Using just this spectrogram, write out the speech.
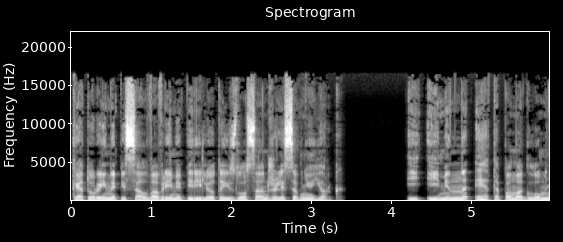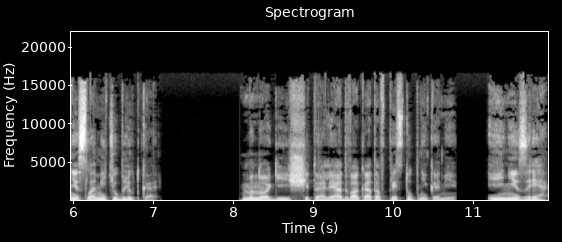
который написал во время перелета из Лос-Анджелеса в Нью-Йорк. И именно это помогло мне сломить ублюдка. Многие считали адвокатов преступниками, и не зря.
